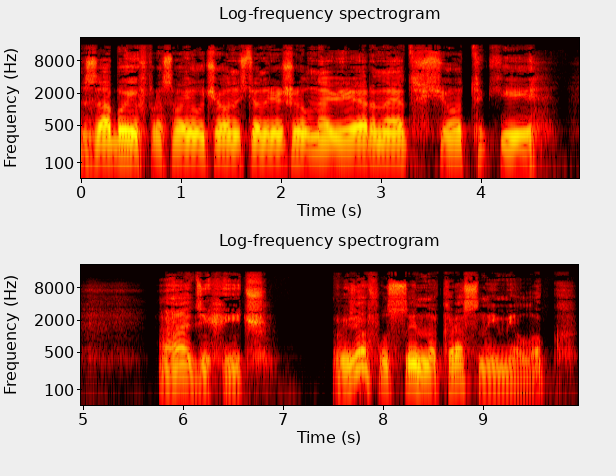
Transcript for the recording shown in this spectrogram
Забыв про свою ученость, он решил, наверное, это все-таки Ади Фич. Взяв у сына красный мелок,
